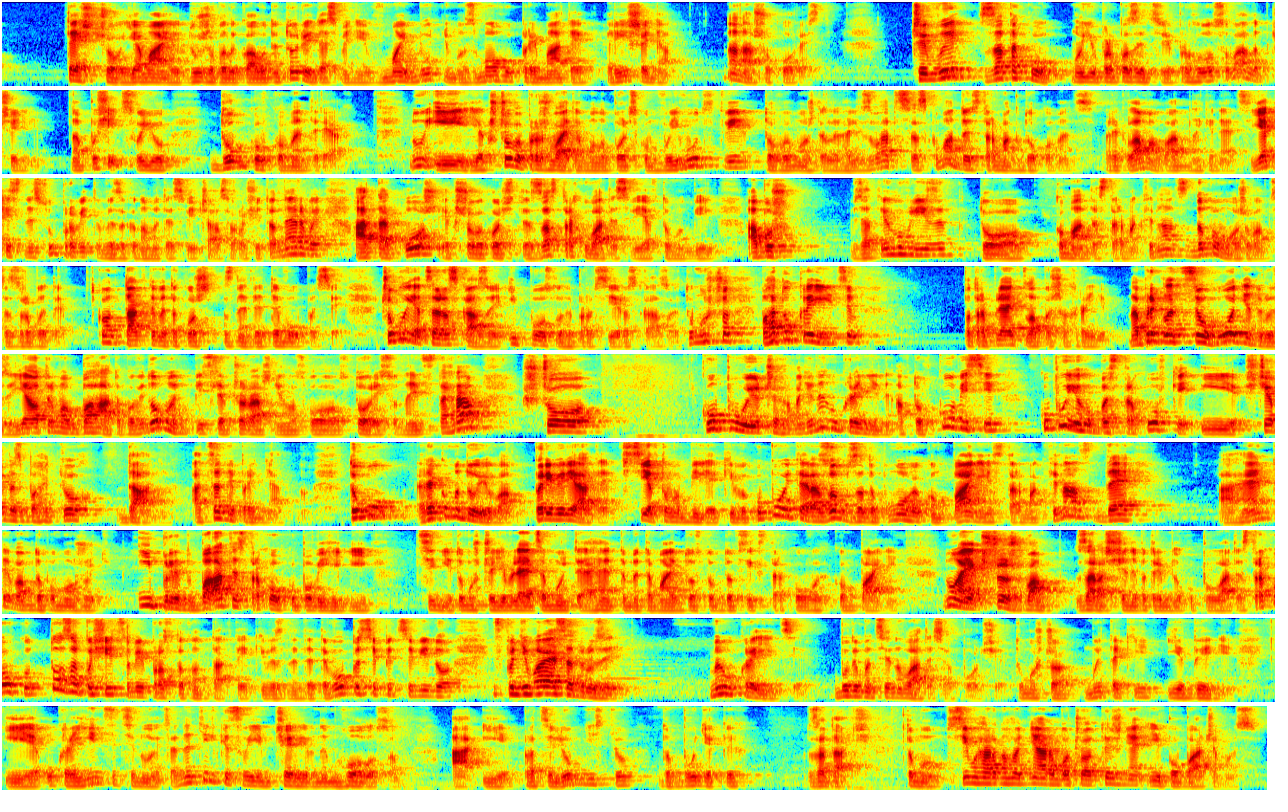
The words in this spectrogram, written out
те, що я маю дуже велику аудиторію, дасть мені в майбутньому змогу приймати рішення на нашу користь. Чи ви за таку мою пропозицію проголосували б чи ні? Напишіть свою думку в коментарях. Ну і якщо ви проживаєте в Малопольському воєводстві, то ви можете легалізуватися з командою Starmac Documents. Реклама вам на кінець. Якісний супровід, ви зекономите свій час, гроші та нерви. А також, якщо ви хочете застрахувати свій автомобіль або ж взяти його в лізинг, то команда Starmac Finance допоможе вам це зробити. Контакти ви також знайдете в описі. Чому я це розказую і послуги про всі розказую? Тому що багато українців потрапляють в лапи шахраїв. Наприклад, сьогодні, друзі, я отримав багато повідомлень після вчорашнього свого сторісу на інстаграм, що купуючи громадянин України авто в комісі, купує його без страховки і ще без багатьох даних. А це неприйнятно. Тому рекомендую вам перевіряти всі автомобілі, які ви купуєте, разом за допомогою компанії Starmac Finance, де агенти вам допоможуть і придбати страховку по вигідній ціні, тому що являються мультиагентами та мають доступ до всіх страхових компаній. Ну а якщо ж вам зараз ще не потрібно купувати страховку, то запишіть собі просто контакти, які ви знайдете в описі під це відео. І сподіваюся, друзі. Ми, українці, будемо цінуватися в Польщі, тому що ми такі єдині. І українці цінуються не тільки своїм чарівним голосом, а і працелюбністю до будь-яких задач. Тому всім гарного дня робочого тижня і побачимось.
